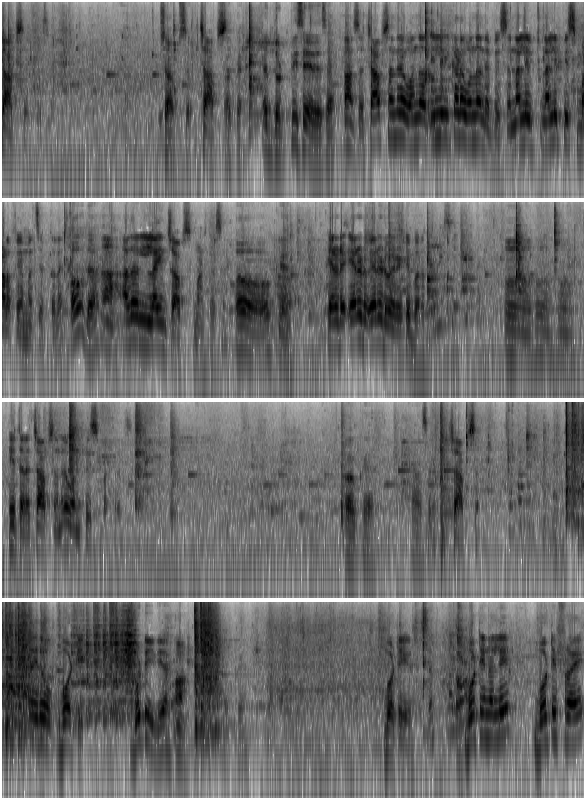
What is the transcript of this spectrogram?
ಚಾಪ್ಸ್ ಇರ್ತದೆ ಸರ್. Chops chops okay. ದೊಡ್ಡ ಪೀಸೇ ಇದೆ ಸರ್? ಹಾಂ ಸರ್ ಚಾಪ್ಸ್ ಅಂದರೆ ಒಂದು ಇಲ್ಲಿ ಈ ಕಡೆ ಒಂದೊಂದೇ ಪೀಸ್ನಲ್ಲಿ ನಲ್ಲಿ ಪೀಸ್ ಭಾಳ ಫೇಮಸ್ ಇರ್ತದೆ. ಹೌದಾ? ಹಾಂ ಅದರಲ್ಲಿ ಲೈನ್ ಚಾಪ್ಸ್ ಮಾಡ್ತಾರೆ ಸರ್. Oh okay. ಎರಡು ಎರಡು ಎರಡು ವೆರೈಟಿ ಬರುತ್ತೆ. ಹ್ಞೂ ಹ್ಞೂ ಹ್ಞೂ ಈ ಥರ ಚಾಪ್ಸ್ ಅಂದರೆ ಒಂದು ಪೀಸ್ ಬರ್ತದೆ ಸರ್. ಓಕೆ. ಹಾಂ ಸರ್. ಚಾಪ್ಸ್. ಇದು ಬೋಟಿ. ಬೋಟಿ ಇದೆಯಾ? ಹಾಂ. ಬೋಟಿ ಇರುತ್ತೆ sir. ಬೋಟಿನಲ್ಲಿ boti fry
